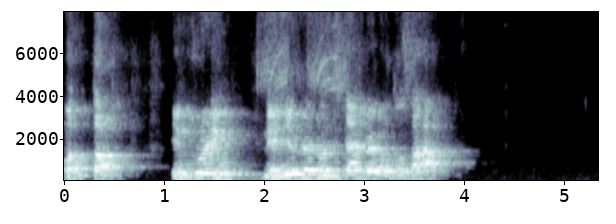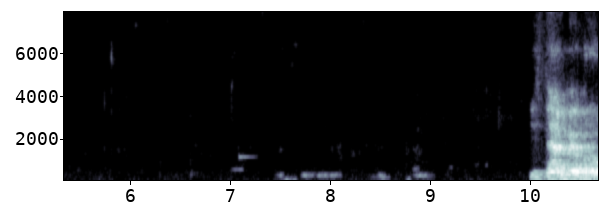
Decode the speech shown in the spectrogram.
మొత్తం ఇంక్లూడింగ్ నేను చెప్పినటువంటి స్టాంప్ పేపర్తో సహా. ఈ stamp paper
